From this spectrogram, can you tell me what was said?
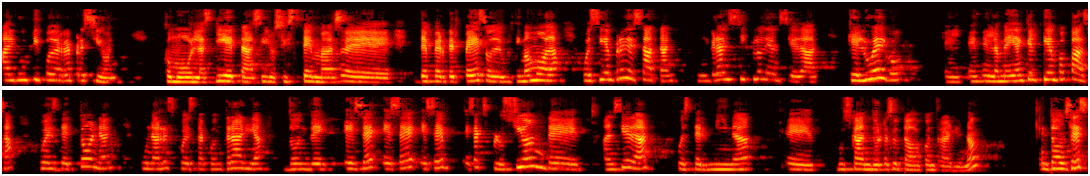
algún tipo de represión, como las dietas y los sistemas eh, de perder peso de última moda, pues siempre desatan un gran ciclo de ansiedad que luego, en, en, la medida en que el tiempo pasa, pues detonan una respuesta contraria donde ese, ese, ese, esa explosión de ansiedad pues termina eh, buscando el resultado contrario, ¿no? Entonces,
